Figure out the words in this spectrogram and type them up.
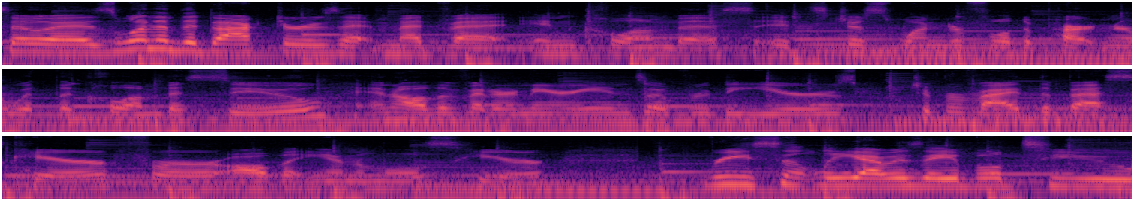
So as one of the doctors at MedVet in Columbus, it's just wonderful to partner with the Columbus Zoo and all the veterinarians over the years to provide the best care for all the animals here. Recently, I was able to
